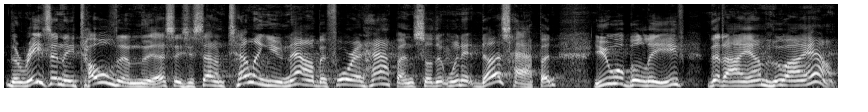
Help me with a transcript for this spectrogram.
the reason he told them this is he said, I'm telling you now before it happens, so that when it does happen, you will believe that I am who I am.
